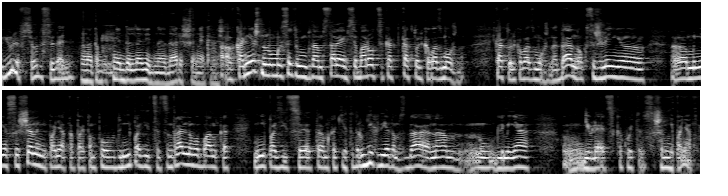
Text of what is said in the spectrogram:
июля все, до свидания. Ну, это будет недальновидное, да, решение, конечно. А, конечно, но мы с этим там стараемся бороться как, как только возможно. Как только возможно, да, но, к сожалению, э, мне совершенно непонятно по этому поводу ни позиция Центрального банка, ни позиция там каких-то других ведомств, да, она ну, для меня является какой-то совершенно непонятной.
